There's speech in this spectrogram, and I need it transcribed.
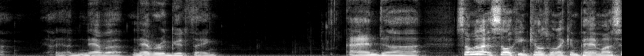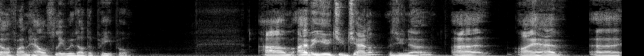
I, never never a good thing. And uh, some of that sulking comes when I compare myself unhealthily with other people. Um, I have a YouTube channel, as you know. Uh, I have uh,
